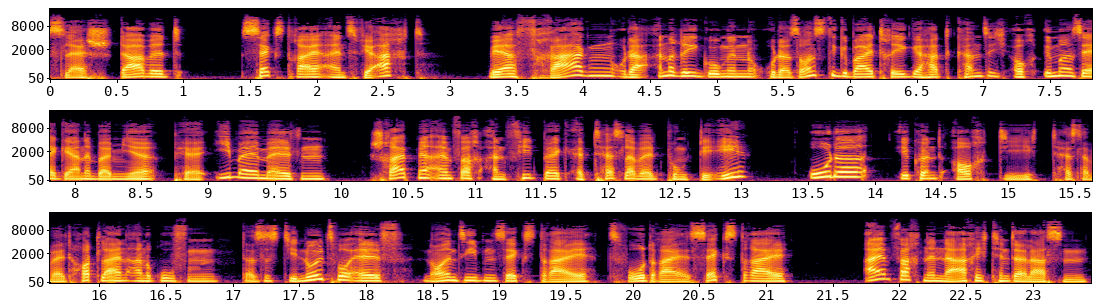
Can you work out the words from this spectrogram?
slash david 63148 Wer Fragen oder Anregungen oder sonstige Beiträge hat, kann sich auch immer sehr gerne bei mir per E-Mail melden. Schreibt mir einfach an feedback at teslawelt.de oder ihr könnt auch die Teslawelt Hotline anrufen. Das ist die 0211 9763 2363. Einfach eine Nachricht hinterlassen.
